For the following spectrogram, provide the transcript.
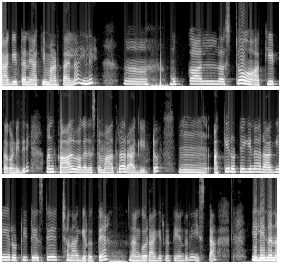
ರಾಗಿ ಹಿಟ್ಟನ್ನೇ ಹಾಕಿ ಮಾಡ್ತಾಯಿಲ್ಲ ಇಲ್ಲಿ. ಮುಕ್ಕಾಲಷ್ಟು ಅಕ್ಕಿ ಹಿಟ್ಟು ತಗೊಂಡಿದ್ದೀನಿ. ಒಂದು ಕಾಲು ಭಾಗದಷ್ಟು ಮಾತ್ರ ರಾಗಿ ಹಿಟ್ಟು. ಅಕ್ಕಿ ರೊಟ್ಟಿಗಿನ ರಾಗಿ ರೊಟ್ಟಿ ಟೇಸ್ಟೇ ಚೆನ್ನಾಗಿರುತ್ತೆ. ನನಗೂ ರಾಗಿ ರೊಟ್ಟಿ ಅಂದ್ರೆ ಇಷ್ಟ. ಇಲ್ಲಿ ನಾನು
